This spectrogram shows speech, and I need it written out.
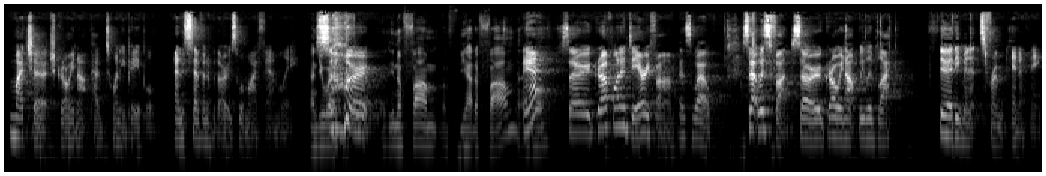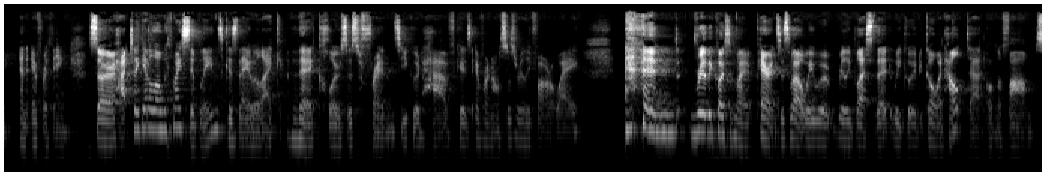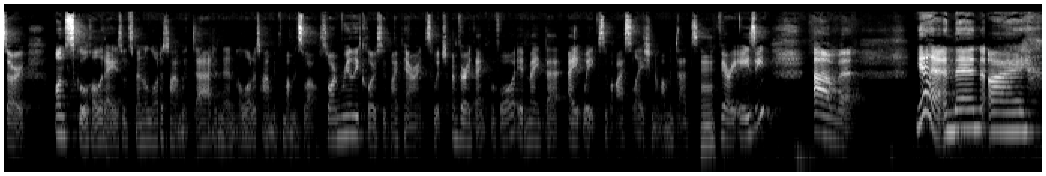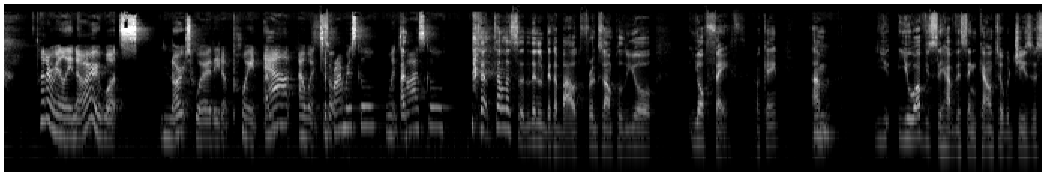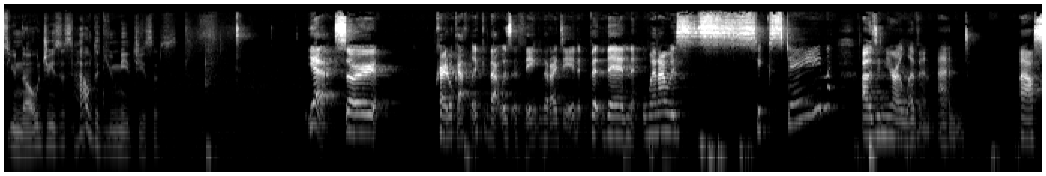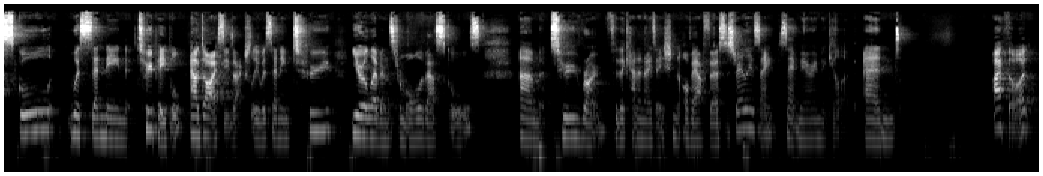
my church growing up had 20 people, and seven of those were my family. And you so, were, in a farm, you had a farm? Yeah. So grew up on a dairy farm as well. So that was fun. So growing up, we lived like 30 minutes from anything and everything. So I had to get along with my siblings because they were like the closest friends you could have because everyone else was really far away and really close with my parents as well. We were really blessed that we could go and help dad on the farm. So on school holidays, would spend a lot of time with dad and then a lot of time with mum as well. So I'm really close with my parents, which I'm very thankful for. It made that eight weeks of isolation at mum and dad's hmm. very easy. Um, yeah, and then I, I don't really know what's noteworthy to point out. I went to so, primary school, went to high school. t- tell us a little bit about, for example, your your faith. Okay, um, mm. you, you obviously have this encounter with Jesus. You know Jesus. How did you meet Jesus? Yeah, so cradle Catholic, that was a thing that I did. But then when I was 16, I was in year 11 and our school was sending two people, our diocese actually was sending two year 11s from all of our schools um, to Rome for the canonization of our first Australian saint, St. Mary MacKillop. And I thought,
